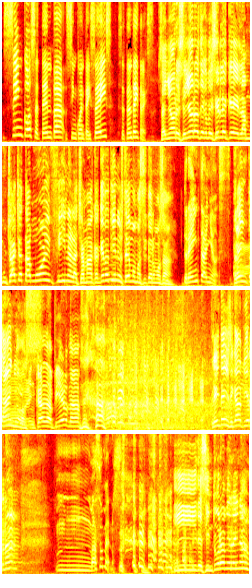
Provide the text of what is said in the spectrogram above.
855-570-5673. Señores, señoras, déjenme decirle que la muchacha está muy fina, la chamaca. ¿Qué edad tiene usted, mamacita hermosa? 30 años. 30 años. En cada pierna. ¿30 años en cada pierna? Mm, más o menos. ¿Y de cintura, mi reina?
